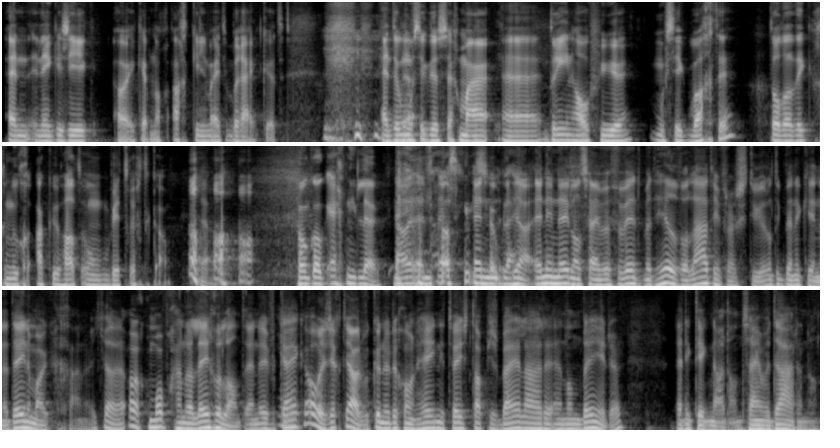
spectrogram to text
En in één keer zie ik, oh, ik heb nog acht kilometer bereikt, kut. en toen moest ik dus zeg maar eh drieënhalf uur moest ik wachten... totdat ik genoeg accu had om weer terug te komen. Ja. Vond ik ook echt niet leuk. Nou, en, was ik niet en, zo blij. Ja, en in Nederland zijn we verwend met heel veel laadinfrastructuur. Want ik ben een keer naar Denemarken gegaan. Weet je, oh, kom op, we gaan naar Legoland. En even Ja. kijken. Oh, hij zegt, ja, we kunnen er gewoon heen in twee stapjes bijladen en dan ben je er. En ik denk, nou, dan zijn we daar en dan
